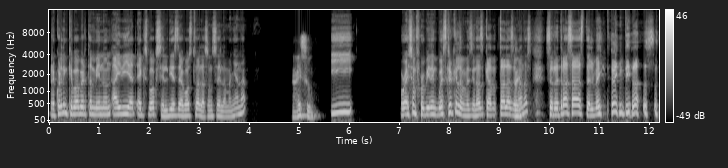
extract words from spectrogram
recuerden que va a haber también un ID at Xbox el 10 de agosto a las 11 de la mañana. Eso. Y Horizon Forbidden West, creo que lo mencionas todas las semanas, se retrasa hasta el 2022.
